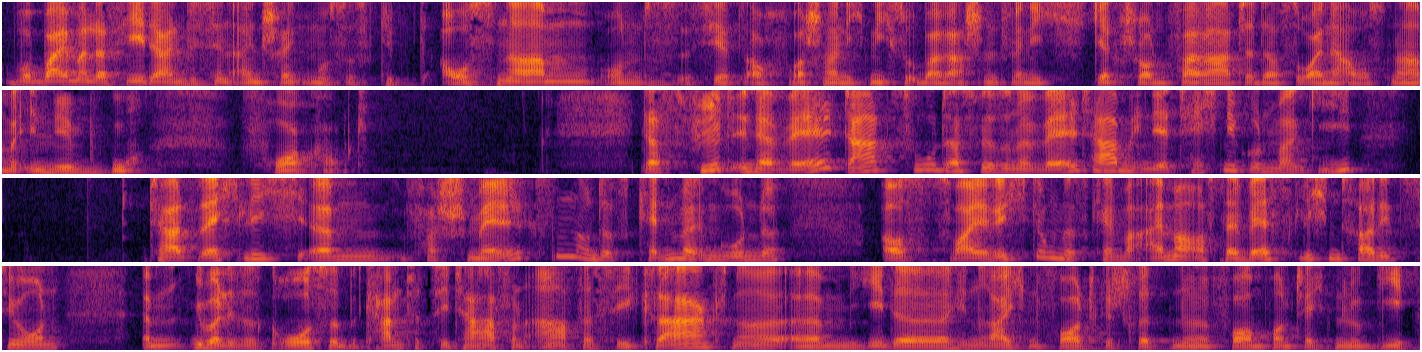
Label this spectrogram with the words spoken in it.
Wobei man das jeder ein bisschen einschränken muss. Es gibt Ausnahmen und es ist jetzt auch wahrscheinlich nicht so überraschend, wenn ich jetzt schon verrate, dass so eine Ausnahme in dem Buch vorkommt. Das führt in der Welt dazu, dass wir so eine Welt haben, in der Technik und Magie tatsächlich ähm, verschmelzen. Und das kennen wir im Grunde aus zwei Richtungen. Das kennen wir einmal aus der westlichen Tradition ähm, über dieses große bekannte Zitat von Arthur C. Clarke. Ne, ähm, jede hinreichend fortgeschrittene Form von Technologie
